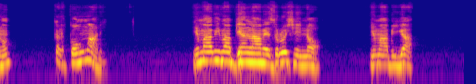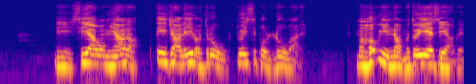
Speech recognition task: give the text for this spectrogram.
နော်ကလကုန်းမာတွေ မြန်မာပြည်မှာပြန်လာမယ်ဆိုလို့ရှိရင်တော့မြန်မာပြည်ကဒီဆရာဝန်များကအသေးချာလေးတော့သူတို့ကိုတွေးစစ်ဖို့လိုပါတယ်မဟုတ်ရင်တော့မတွေးရဲဆရာပဲ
